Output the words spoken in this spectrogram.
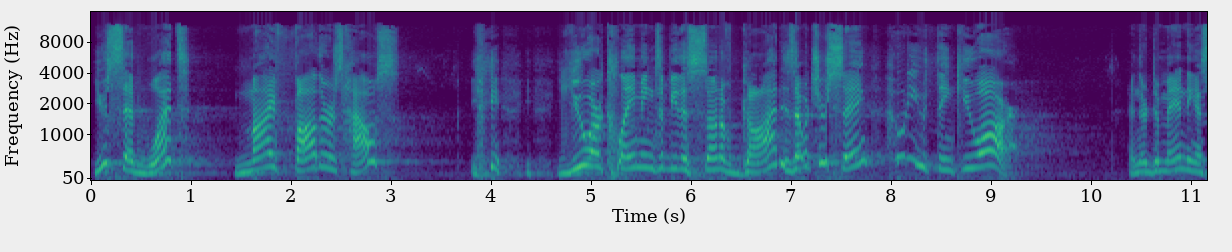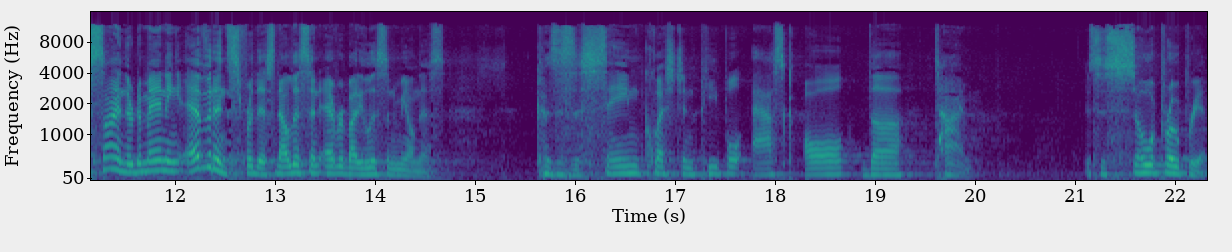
You said, What? My father's house? you are claiming to be the Son of God? Is that what you're saying? Who do you think you are? And they're demanding a sign, they're demanding evidence for this. Now, listen, everybody, listen to me on this. Because it's the same question people ask all the time. This is so appropriate.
